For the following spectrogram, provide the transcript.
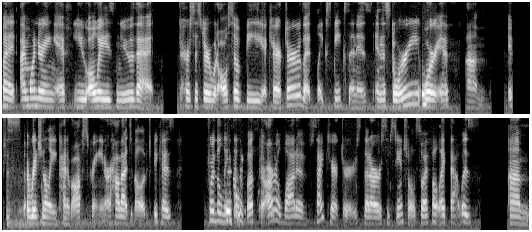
But I'm wondering if you always knew that her sister would also be a character that like speaks and is in the story, or if um, if it was originally kind of off screen, or how that developed. Because for the length of the book, there are a lot of side characters that are substantial. So I felt like that was um,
